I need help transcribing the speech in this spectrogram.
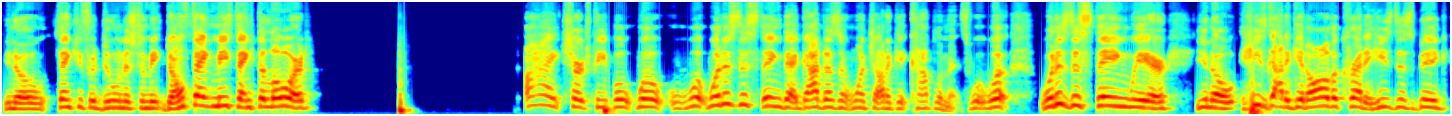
you know, thank you for doing this for me. Don't thank me, thank the Lord. All right, church people. Well, what what is this thing that God doesn't want y'all to get compliments? What what what is this thing where you know he's got to get all the credit? He's this big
